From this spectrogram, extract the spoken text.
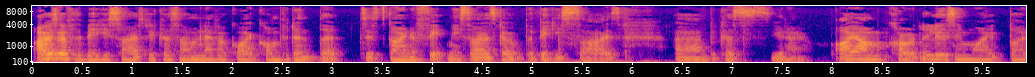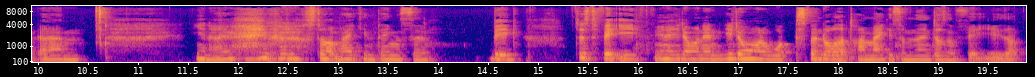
I always go for the biggest size because I'm never quite confident that it's going to fit me. So I always go the biggest size um, because, you know, I am currently losing weight, but, um, you know, you've got to start making things that big just fit you. You know, you don't want to, you don't want to spend all that time making something that doesn't fit you. That,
